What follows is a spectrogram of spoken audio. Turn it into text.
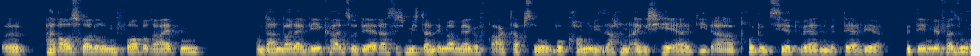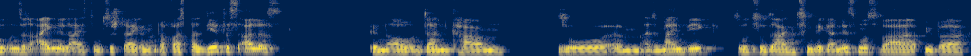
äh, Herausforderungen vorbereiten. Und dann war der Weg halt so der, dass ich mich dann immer mehr gefragt habe, so, wo kommen die Sachen eigentlich her, die da produziert werden, mit der wir, mit denen wir versuchen, unsere eigene Leistung zu steigern und auf was basiert das alles? Genau. Und dann kam so, ähm, also mein Weg sozusagen zum Veganismus war über,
